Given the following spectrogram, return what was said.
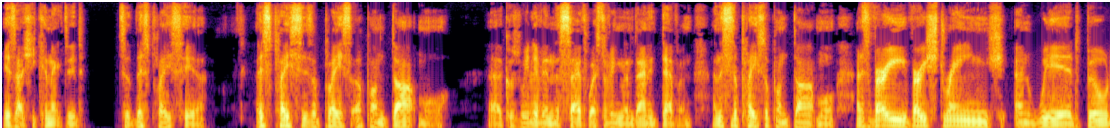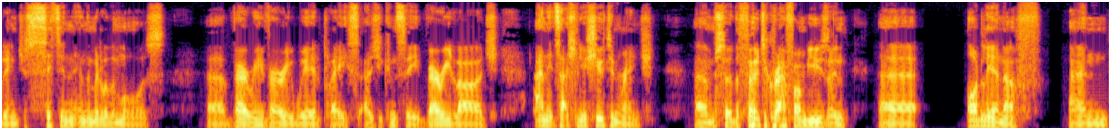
is actually connected to this place here. This place is a place up on Dartmoor because uh, we live in the southwest of England, down in Devon, and this is a place up on Dartmoor, and it's a very, very strange and weird building, just sitting in the middle of the moors. Uh, very, very weird place, as you can see, very large, and it's actually a shooting range. Um, so the photograph I'm using, uh, oddly enough, and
